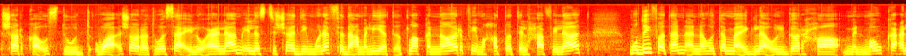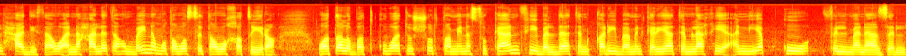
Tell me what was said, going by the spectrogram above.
شرق أسدود. وأشارت وسائل إعلام إلى استشهاد منفذ عملية إطلاق النار في محطة الحافلات مضيفة أنه تم إجلاء الجرحى من موقع الحادثة وأن حالتهم بين متوسطة وخطيرة. وطلبت قوات الشرطة من السكان في بلدات قريبة من كريات ملاخي أن يبقوا في المنازل.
